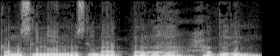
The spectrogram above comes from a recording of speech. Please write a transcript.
kaum muslimin muslimat para hadirin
